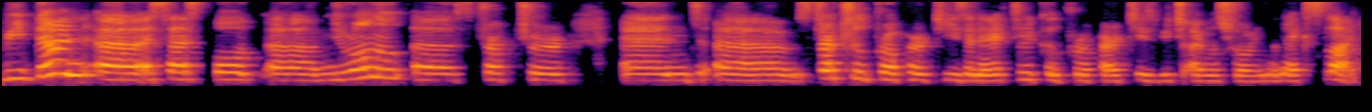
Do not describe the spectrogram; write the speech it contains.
We then uh, assessed both uh, neuronal uh, structure and um, structural properties and electrical properties, which I will show in the next slide.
